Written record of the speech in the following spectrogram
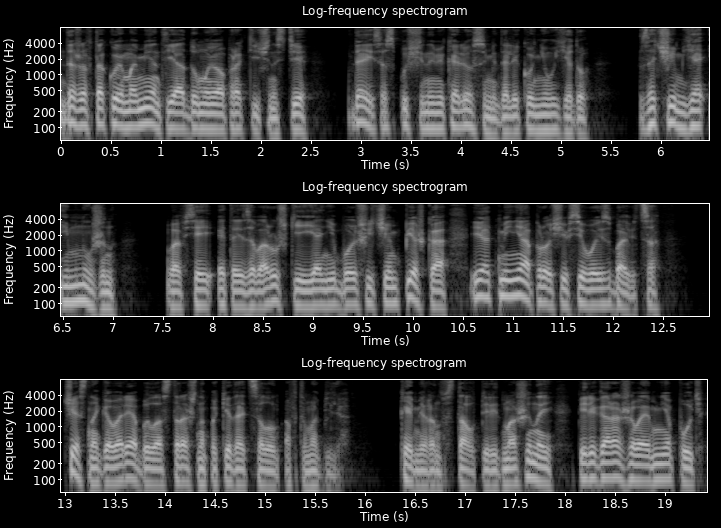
даже в такой момент я думаю о практичности. Да и со спущенными колесами далеко не уеду. Зачем я им нужен? Во всей этой заварушке я не больше, чем пешка, и от меня проще всего избавиться. Честно говоря, было страшно покидать салон автомобиля. Кэмерон встал перед машиной, перегораживая мне путь.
